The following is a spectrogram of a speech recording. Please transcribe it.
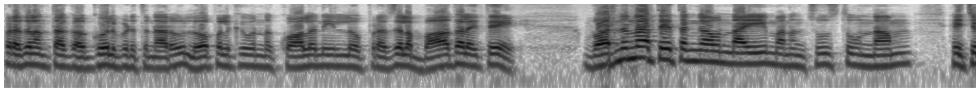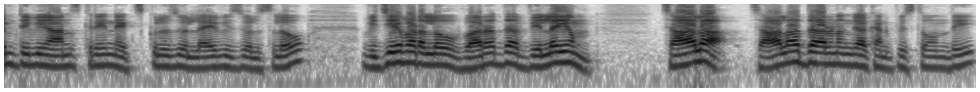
ప్రజలంతా గగ్గోలు పెడుతున్నారు. లోపలికి ఉన్న కాలనీల్లో ప్రజల బాధలైతే వర్ణనాతీతంగా ఉన్నాయి. మనం చూస్తూ ఉన్నాం. HMTV on screen exclusive live విజువల్స్లో విజయవాడలో వరద విలయం చాలా చాలా దారుణంగా కనిపిస్తోంది.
